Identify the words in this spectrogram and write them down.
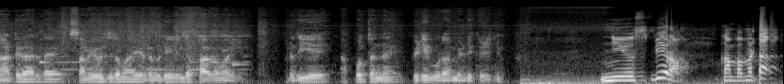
നാട്ടുകാരുടെ സമയോചിതമായ ഇടപെടലിന്റെ ഭാഗമായി പ്രതിയെ അപ്പോൾ തന്നെ പിടികൂടാൻ വേണ്ടി കഴിഞ്ഞു. News bureau Kambammettu.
